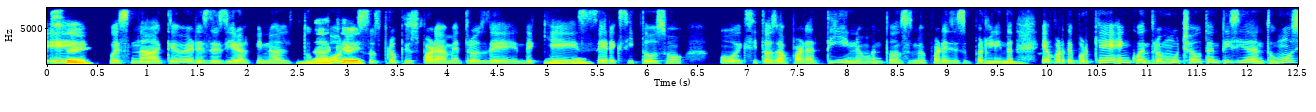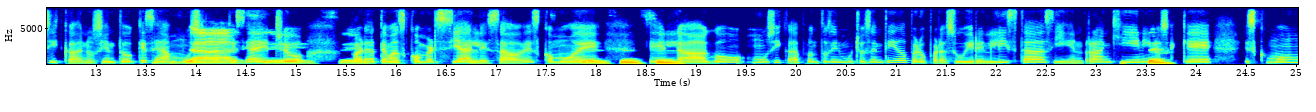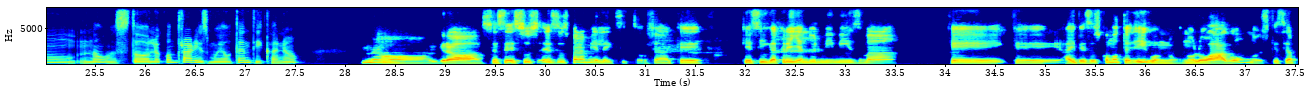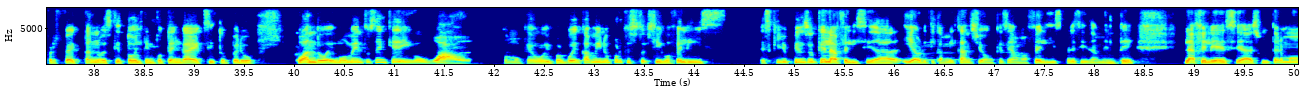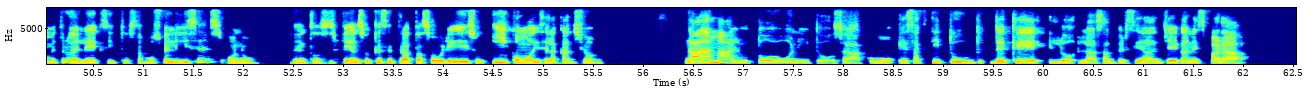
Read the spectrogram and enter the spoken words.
eh, pues nada que ver, es decir, al final tú nada que pones ver. tus propios parámetros de, de qué es ser exitoso o exitosa para ti, ¿no? Entonces me parece súper lindo. Y aparte porque encuentro mucha autenticidad en tu música, no siento que sea música que se ha hecho sí, sí, para temas comerciales, ¿sabes? Como de, sí, sí, eh, sí, la hago música de pronto sin mucho sentido, pero para subir en listas y en ranking y no sé qué, es como, no, es todo lo contrario, es muy auténtica, ¿no? No, gracias. Eso es, eso es para mí el éxito. O sea, que, que siga creyendo en mí misma, que, que hay veces, como te digo, no, no lo hago, no es que sea perfecta, no es que todo el tiempo tenga éxito, pero cuando hay momentos en que digo, wow, como que voy por buen camino porque estoy, sigo feliz. Es que yo pienso que la felicidad, y ahorita mi canción que se llama Feliz precisamente, la felicidad es un termómetro del éxito. ¿Estamos felices o no? Entonces pienso que se trata sobre eso. Y como dice la canción, nada malo, todo bonito, o sea, como esa actitud de que lo, las adversidades llegan es para,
